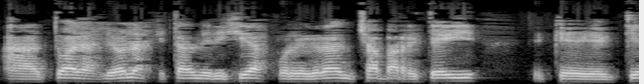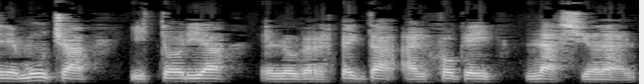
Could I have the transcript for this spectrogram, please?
a todas las leonas que están dirigidas por el gran Chapa Retegui, que tiene mucha historia en lo que respecta al hockey nacional.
